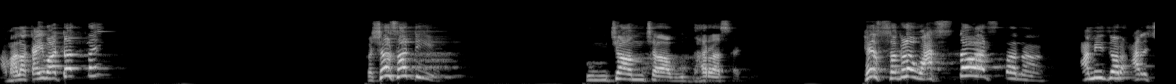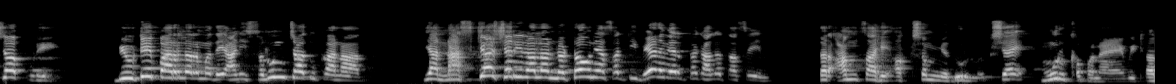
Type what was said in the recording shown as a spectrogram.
आम्हाला काही वाटत नाही. कशासाठी? तुमच्या आमच्या उद्धारासाठी. हे सगळं वास्तव असताना आम्ही जर आरशा पुढे ब्युटी पार्लरमध्ये आणि सलूनच्या दुकानात या नासक्या शरीराला नटवण्यासाठी वेळ व्यर्थ घालत असेल तर आमचा हे अक्षम्य दुर्लक्ष आहे मूर्खपणा आहे विठ्ठल.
